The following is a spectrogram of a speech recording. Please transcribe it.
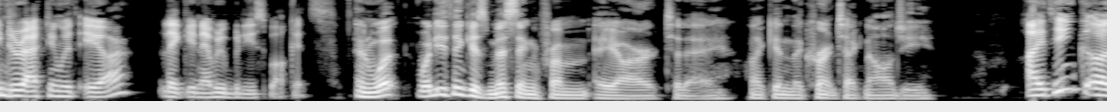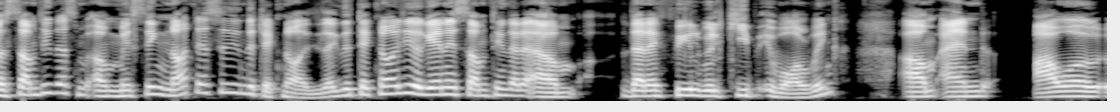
interacting with AR like in everybody's pockets. And what what do you think is missing from AR today, like in the current technology? I think uh, something that's uh, missing, not necessarily in the technology. Like the technology again is something that um that I feel will keep evolving, um, and our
